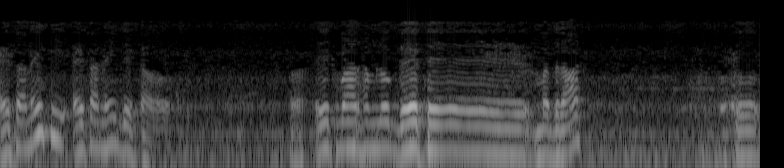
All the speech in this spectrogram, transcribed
ऐसा नहीं कि ऐसा नहीं देखा हो। हाँ, एक बार हम लोग गए थे मद्रास तो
